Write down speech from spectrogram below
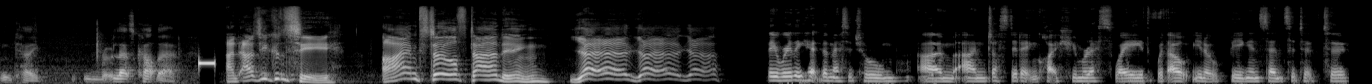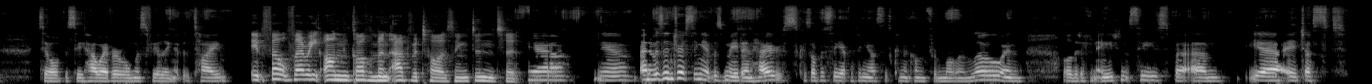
Okay, let's cut there. And as you can see, I'm still standing. Yeah, yeah, yeah. they really hit the message home um, and just did it in quite a humorous way without you know being insensitive to to obviously how everyone was feeling at the time It felt very un-government advertising, didn't it? yeah yeah and it was interesting it was made in house because obviously everything else is going to come from MullenLowe and all the different agencies but um yeah it just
